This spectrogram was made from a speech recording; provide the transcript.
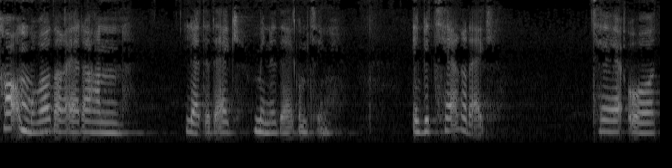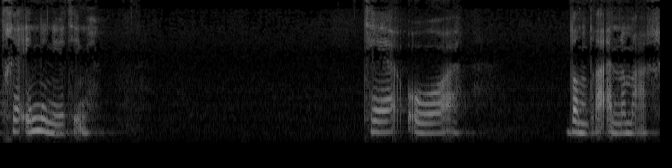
Hva områder er det han leder deg, minner deg om ting? Inviterer deg til å tre inn i nye ting? Til å vandre enda mer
